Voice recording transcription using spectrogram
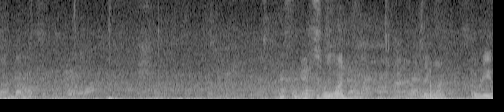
Bottom, bottom. Swing one. I'll take one. Over to you.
